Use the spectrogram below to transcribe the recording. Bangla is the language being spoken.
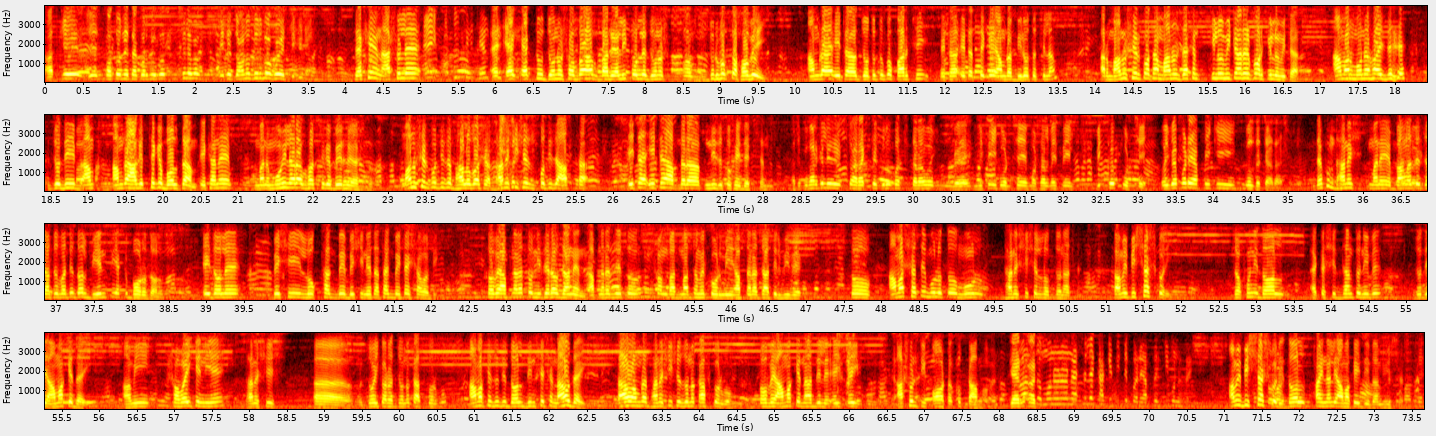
আজকে যে কত নেতা কর্মী উপস্থিত ছিল এবং এতে জনদুর্ভোগ হয়েছে দেখেন আসলে এক- একটু জনসভা বা র্যালি করলে জন দুর্ভোগ তো হবেই। আমরা এটা যতটুকু পারছি এটা এটা থেকে আমরা বিরত ছিলাম। আর মানুষের কথা মানুষ দেখেন কিলোমিটারের পর কিলোমিটার। আমার মনে হয় যে যদি আমরা আগের থেকে বলতাম এখানে মানে মহিলারা ঘর থেকে বের হয়ে আসতো। মানুষের প্রতি যে ভালোবাসা ধানের শীষের প্রতি যে আস্থা এটা এটা আপনারা নিজে চোখেই দেখছেন। আচ্ছা কুমারখালীর তো আর একটা গ্রুপ আছে তারাও মিছিল করছে মশাল মিছিল বিক্ষোভ করছে। ওই ব্যাপারে আপনি কি বলতে চান আসলে? দেখুন ধানের মানে বাংলাদেশ জাতীয়বাদী দল বিএনপি একটা বড় দল। এই দলে বেশি লোক থাকবে, বেশি নেতা থাকবে, এটাই স্বাভাবিক। তবে আপনারা তো নিজেরাও জানেন, আপনারা যেহেতু সংবাদ মাধ্যমের কর্মী, আপনারা জাতির বিবেক, তো আমার সাথে মূলত মূল ধানের শীষের লোকজন আছে। তো আমি বিশ্বাস করি, যখনই দল একটা সিদ্ধান্ত নিবে, যদি আমাকে দেয়, আমি সবাইকে নিয়ে ধানের শীষ জয় করার জন্য কাজ করব। আমাকে যদি দল দিন শেষে নাও দেয়, তাও আমরা ধানের শীষের জন্য কাজ করব। তবে আমাকে না দিলে এই এই আসনটি পাওয়াটা খুব টাফ হবে। মনোনয়ন আসলে কাকে দিতে পারে? আপনার কি মনে হয়? আমি বিশ্বাস করি দল ফাইনালি আমাকেই দিবে আমি বিশ্বাস করি।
